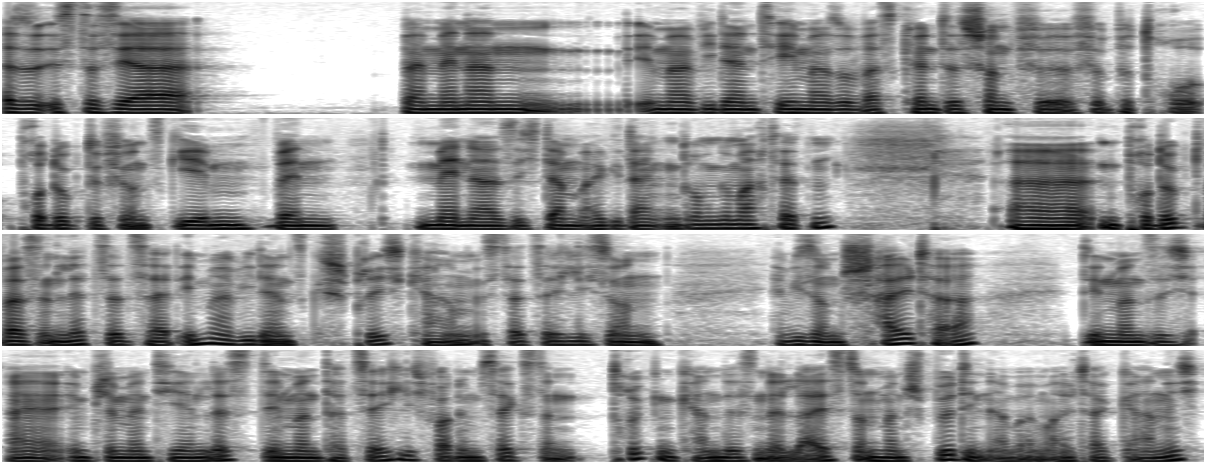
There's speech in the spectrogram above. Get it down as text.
also ist das ja bei Männern immer wieder ein Thema, so was könnte es schon für, für Produkte für uns geben, wenn Männer sich da mal Gedanken drum gemacht hätten. Äh, ein Produkt, was in letzter Zeit immer wieder ins Gespräch kam, ist tatsächlich so ein, ja, wie so ein Schalter, den man sich äh, implementieren lässt, den man tatsächlich vor dem Sex dann drücken kann. Der ist in der Leiste und man spürt ihn aber im Alltag gar nicht,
